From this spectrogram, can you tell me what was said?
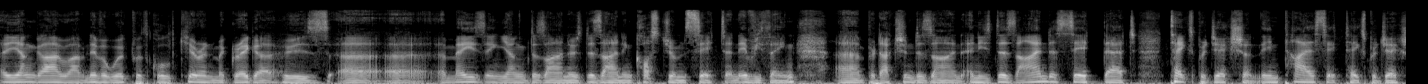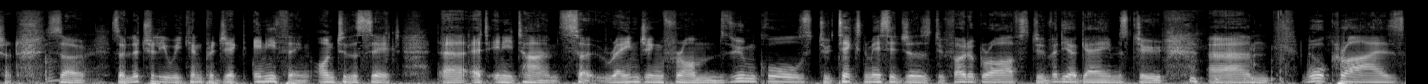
a young guy who I've never worked with called Kieran McGregor, who's uh, uh, amazing young designer who's designing costume set and everything, um, production design, and he's designed a set that takes projection. The entire set takes projection. So, so literally we can project anything onto the set uh, at any time. So ranging from Zoom calls to text messages to photographs to video games to um, war cries.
